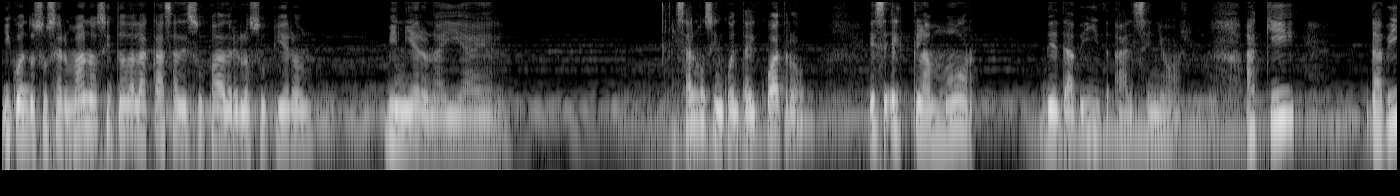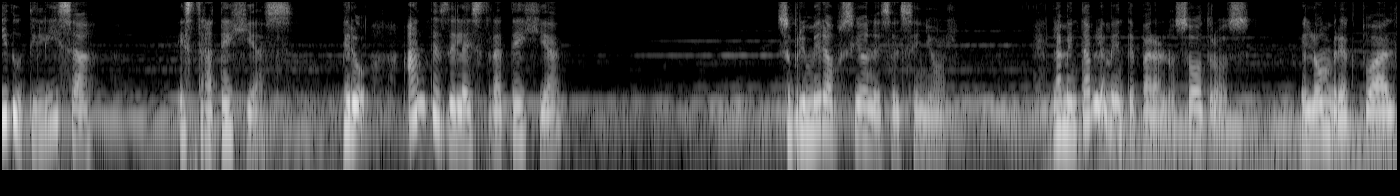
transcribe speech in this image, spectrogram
y cuando sus hermanos y toda la casa de su padre lo supieron, vinieron ahí a él. El Salmo 54 es el clamor de David al Señor. Aquí David utiliza estrategias, pero antes de la estrategia, su primera opción es el Señor. Lamentablemente para nosotros, el hombre actual,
